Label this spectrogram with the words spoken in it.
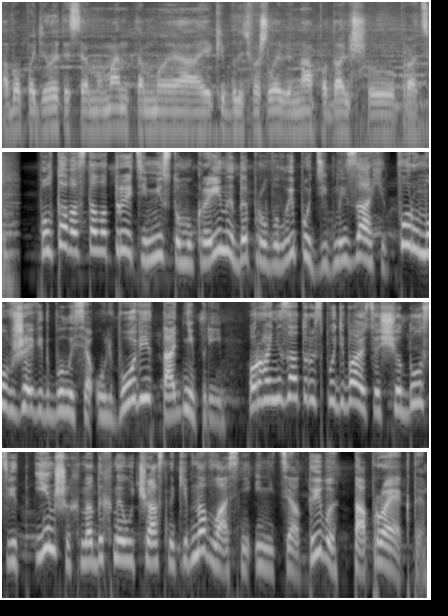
або поділитися моментами, які будуть важливі на подальшу працю. Полтава стала третім містом України, де провели подібний захід. Форуми вже відбулися у Львові та Дніпрі. Організатори сподіваються, що досвід інших надихне учасників на власні ініціативи та проекти.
